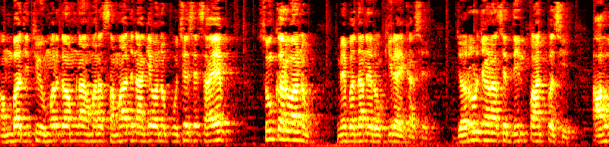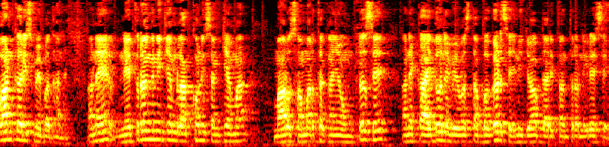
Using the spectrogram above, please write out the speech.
અંબાજીથી ઉમરગામના અમારા સમાજના આગેવાનો પૂછે છે, સાહેબ, શું કરવાનું? મેં બધાને રોકી રાખ્યા છે. જરૂર જણાશે, દિન પાંચ પછી. આહવાન કરીશ મેં બધાને. અને નેત્રંગની જેમ લાખોની સંખ્યામાં મારો સમર્થક અહીંયા ઉમટશે અને કાયદો ને વ્યવસ્થા બગડશે, એની જવાબદારી તંત્રની રહેશે.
